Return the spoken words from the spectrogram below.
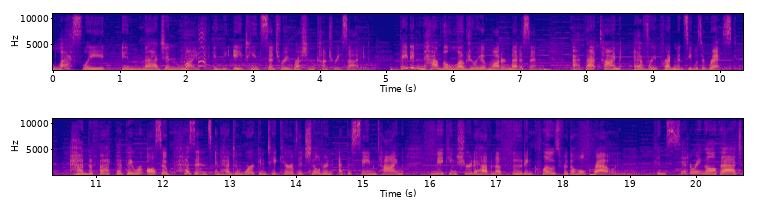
Lastly, imagine life in the 18th century Russian countryside. They didn't have the luxury of modern medicine. At that time, every pregnancy was a risk. Add the fact that they were also peasants and had to work and take care of the children at the same time, making sure to have enough food and clothes for the whole crowd. Considering all that,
